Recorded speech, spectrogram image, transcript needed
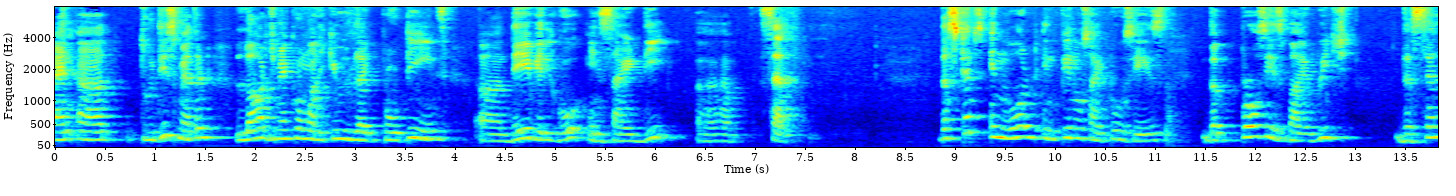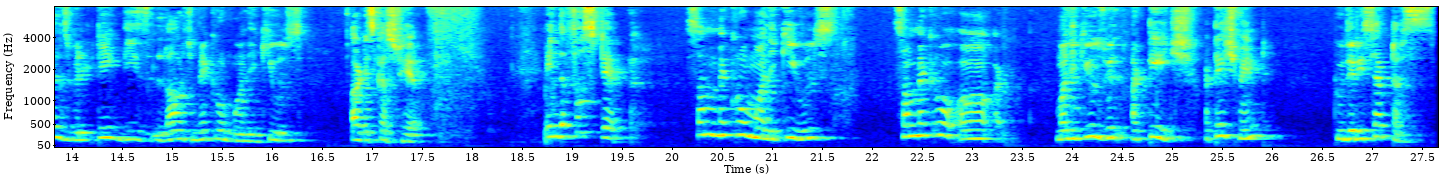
And through this method large macromolecules like proteins they will go inside the cell the steps involved in pinocytosis the process by which the cells will take these large macromolecules are discussed here. In the first step, some macromolecules, some macro uh, molecules will attach attachment to the receptors.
